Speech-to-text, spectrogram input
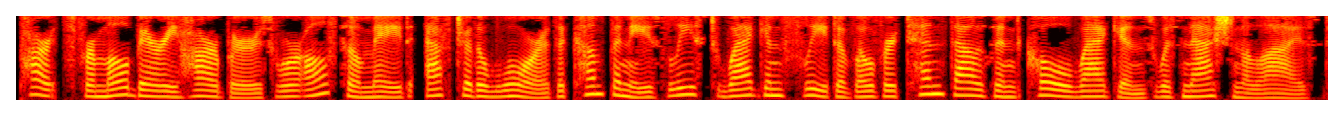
parts for Mulberry Harbours were also made. After the war, the company's leased wagon fleet of over 10,000 coal wagons was nationalised.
